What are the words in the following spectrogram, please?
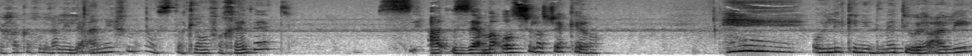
ואחר כך הוא הראה לי, לאן נכנסת? את לא מפחדת? זה המעוז של השקר. אוי לי כי נדמתי, הוא הראה לי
